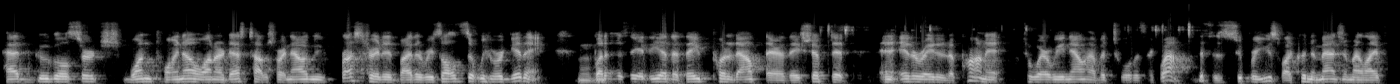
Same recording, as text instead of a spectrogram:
had Google Search 1.0 on our desktops right now, we'd be frustrated by the results that we were getting. Mm-hmm. But it was the idea that they put it out there, they shipped it, and iterated upon it to where we now have a tool that's like, wow, this is super useful. I couldn't imagine my life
